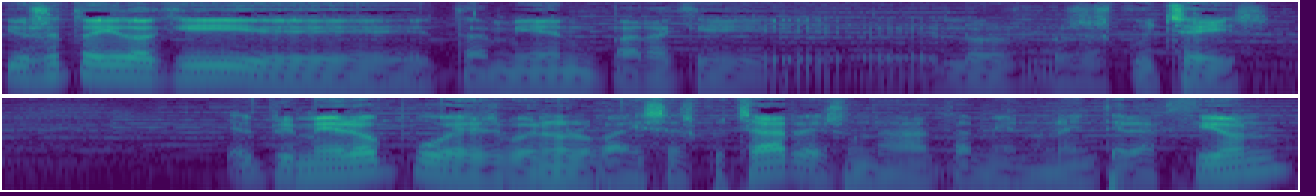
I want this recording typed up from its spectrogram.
Y os he traído aquí eh, también para que los, escuchéis. El primero, pues bueno, lo vais a escuchar, es una también una interacción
